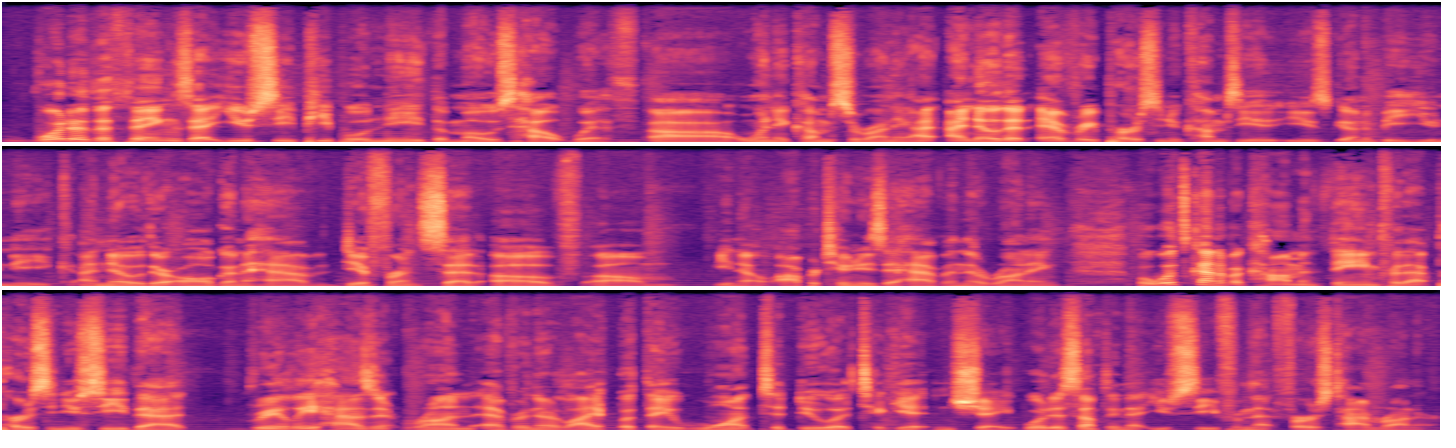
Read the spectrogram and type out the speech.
what are the things that you see people need the most help with uh, when it comes to running? I, I, know that every person who comes to you is going to be unique. I know they're all going to have different set of um, you know opportunities they have in their running. But what's kind of a common theme for that person you see that really hasn't run ever in their life, but they want to do it to get in shape? What is something that you see from that first time runner?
